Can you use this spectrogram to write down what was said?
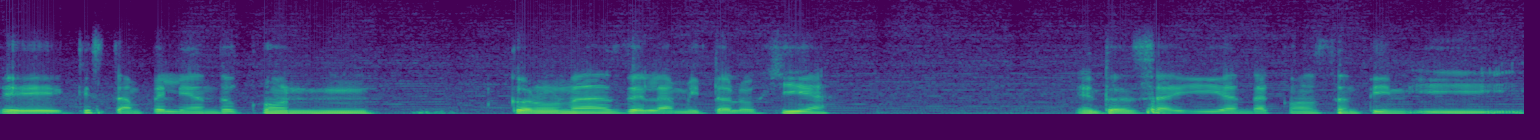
eh, que están peleando con, con unas de la mitología. Entonces ahí anda Constantine y,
